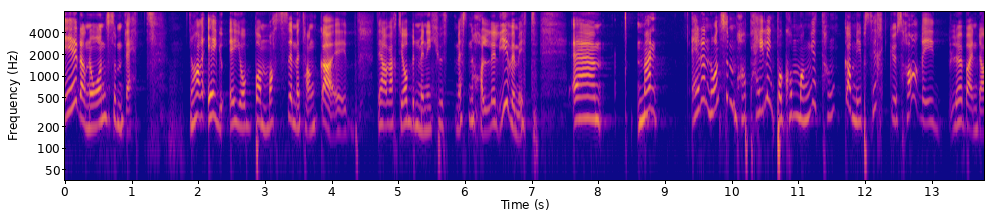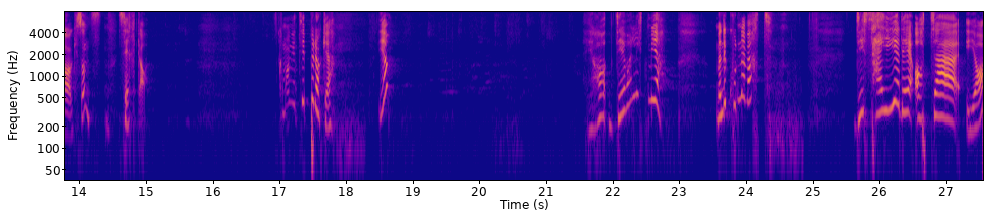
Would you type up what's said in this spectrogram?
Er det noen som vet Nå har jeg, jeg jobba masse med tanker. Det har vært jobben min i nesten halve livet mitt. Ehm, men er det noen som har peiling på hvor mange tanker vi på sirkus har i løpet av en dag? Sånn cirka. Hvor mange tipper dere? Ja? Ja, det var litt mye. Men det kunne vært. De sier det at eh, Ja,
